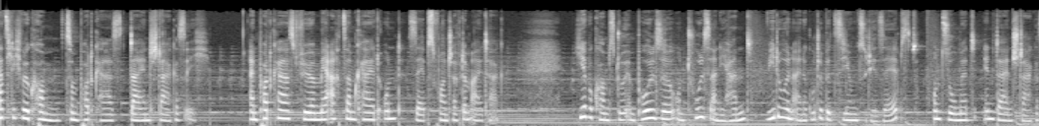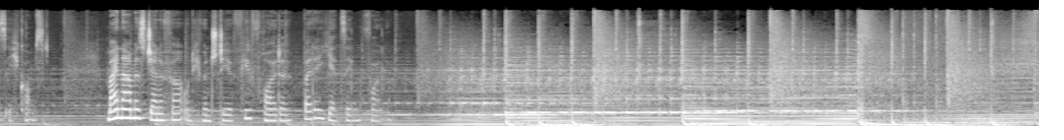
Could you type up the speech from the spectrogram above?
Herzlich willkommen zum Podcast Dein starkes Ich. Ein Podcast für mehr Achtsamkeit und Selbstfreundschaft im Alltag. Hier bekommst du Impulse und Tools an die Hand, wie du in eine gute Beziehung zu dir selbst und somit in dein starkes Ich kommst. Mein Name ist Jennifer und ich wünsche dir viel Freude bei der jetzigen Folge.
